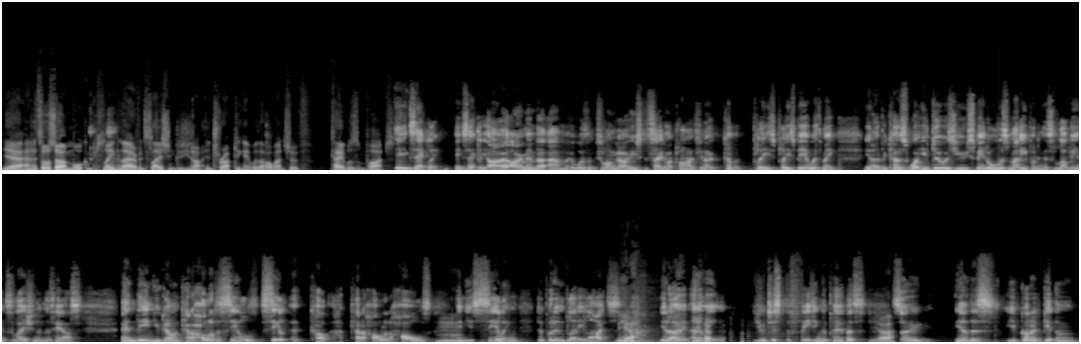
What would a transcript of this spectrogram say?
yeah. And it's also a more complete layer of insulation because you're not interrupting it with a whole bunch of cables and pipes. Exactly, exactly. I, I remember um, it wasn't too long ago. I used to say to my clients, you know, come, please, please bear with me, you know, because what you do is you spend all this money putting this lovely insulation in this house, and then you go and cut a whole lot of seals, seal, uh, cut a whole lot of holes in your ceiling to put in bloody lights. Yeah, You know, and I mean, you're just defeating the purpose. yeah. So you know, there's you've got to get them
